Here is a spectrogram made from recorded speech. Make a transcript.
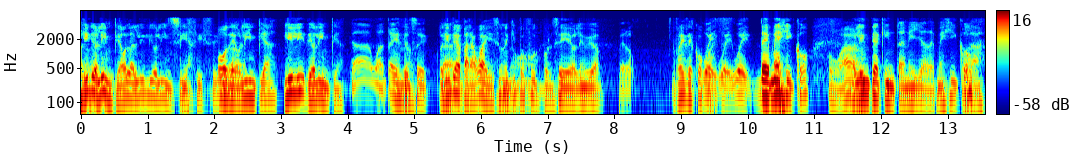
Lili Olimpia, hola Lili Olimpia. Sí, sí, o de Olimpia, Lili de Olimpia. Ah, aguanta, Olimpia de Paraguay, es un equipo de fútbol. Sí, Olimpia, pero... Rey de Copas. Wait, wait, De México. Oh, wow. Olimpia Quintanilla de México. Hola.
